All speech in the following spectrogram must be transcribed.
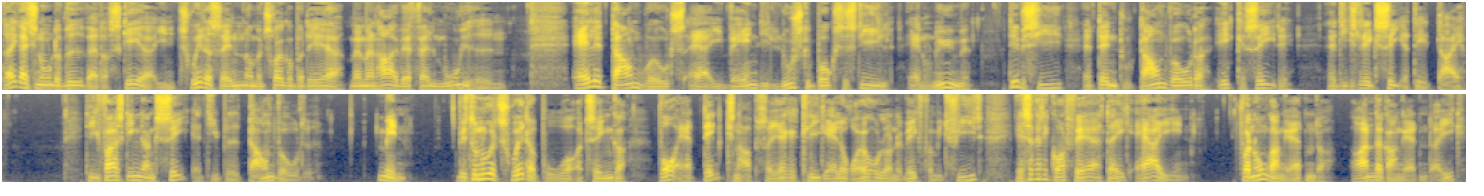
Der er ikke rigtig nogen, der ved, hvad der sker i Twitters ende, når man trykker på det her, men man har i hvert fald muligheden. Alle downvotes er i vanlig luskebuksestil anonyme. Det vil sige, at den du downvoter ikke kan se det, at de kan slet ikke se, at det er dig. De kan faktisk ikke engang se, at de er blevet downvotet. Men hvis du nu er Twitter-bruger og tænker, hvor er den knap, så jeg kan klikke alle røvhullerne væk fra mit feed, ja, så kan det godt være, at der ikke er en. For nogle gange er den der, og andre gange er den der ikke.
